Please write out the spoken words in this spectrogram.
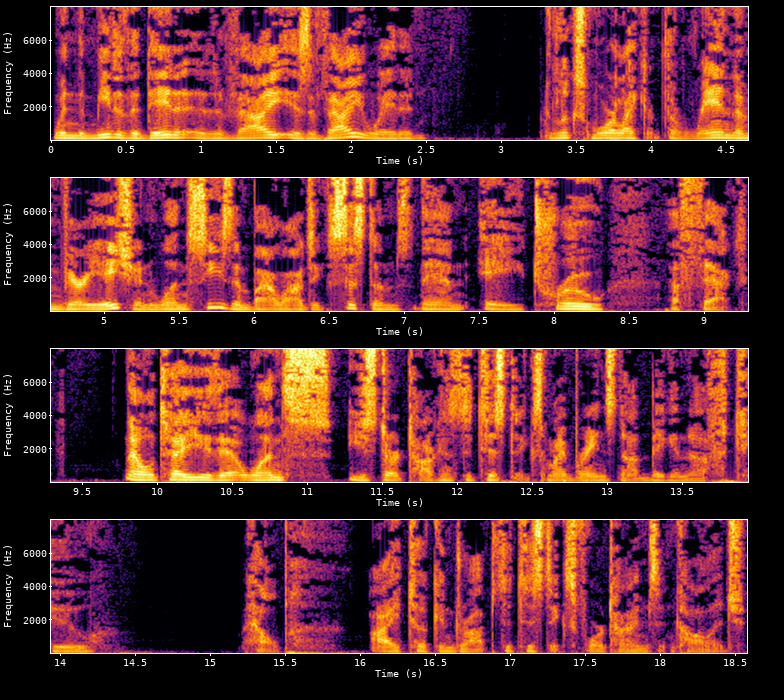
When the meat of the data is evaluated, It looks more like the random variation one sees in biologic systems than a true effect. I will tell you that once you start talking statistics, my brain's not big enough to help. I took and dropped statistics four times in college.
